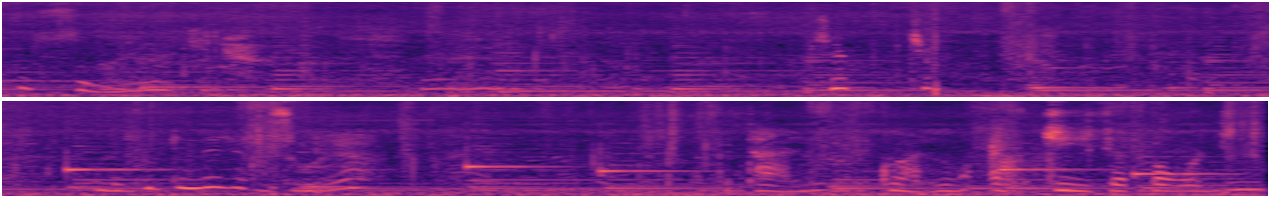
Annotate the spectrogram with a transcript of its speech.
โคตรสวยเลยนะจุ๊บจุ๊บหนูไปกินได้อย่างสวยอะไปถ่ายรูปดีกว่าลงไอจีสตอรี่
